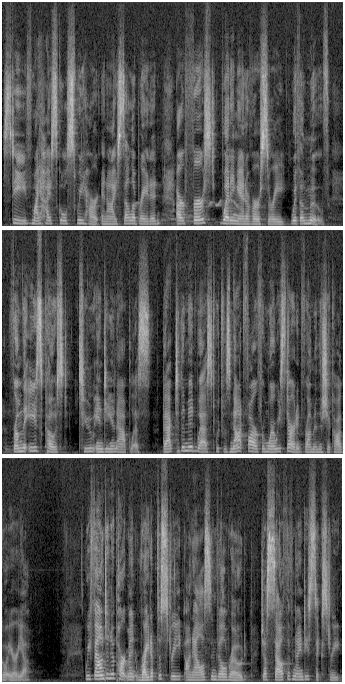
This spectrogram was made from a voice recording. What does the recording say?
Steve, my high school sweetheart, and I celebrated our first wedding anniversary with a move from the East Coast to Indianapolis, back to the Midwest, which was not far from where we started from in the Chicago area. We found an apartment right up the street on Allisonville Road, just south of 96th Street,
